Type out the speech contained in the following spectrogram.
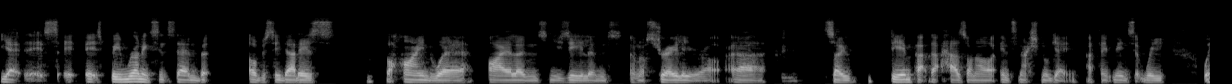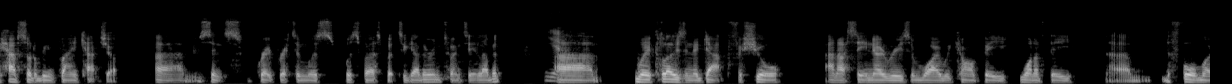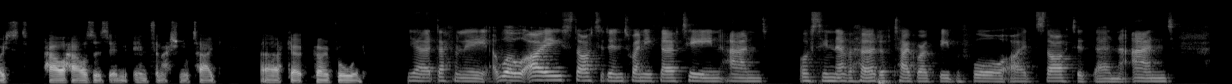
yeah, it's it, it's been running since then, but obviously that is behind where Ireland, New Zealand, and Australia are. Uh, Mm. so the impact that has on our international game, I think, means that we we have sort of been playing catch up um, since Great Britain was was first put together in 2011. Yeah. Um, we're closing the gap for sure, and I see no reason why we can't be one of the um, the foremost powerhouses in international tag uh, go, going forward. Yeah, definitely. Well, I started in 2013 and obviously never heard of tag rugby before I'd started then. And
